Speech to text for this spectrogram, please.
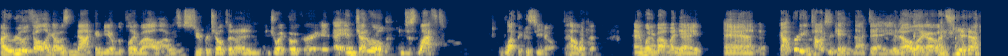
I really felt like I was not going to be able to play well. I was just super tilted. I didn't enjoy poker in general, and just left, left the casino. The hell with it, and went about my day. And got pretty intoxicated that day. You know, like I was, yeah,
